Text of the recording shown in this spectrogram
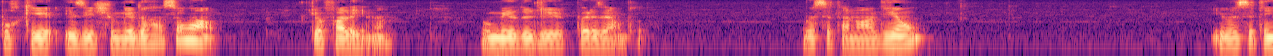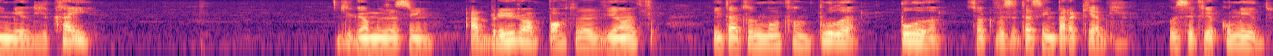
Porque existe o medo racional, que eu falei, né? O medo de, por exemplo, você tá num avião e você tem medo de cair. Digamos assim, abriram a porta do avião e tá todo mundo falando: pula, pula. Só que você tá sem paraquedas. Você fica com medo.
